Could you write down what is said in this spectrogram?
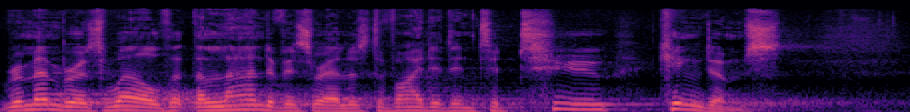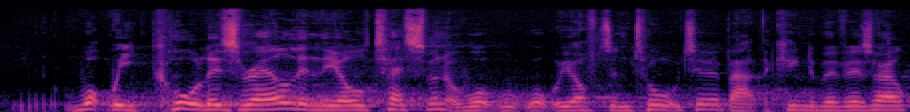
Remember as well that the land of Israel is divided into two kingdoms. What we call Israel in the Old Testament, or what, what we often talk to about the kingdom of Israel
